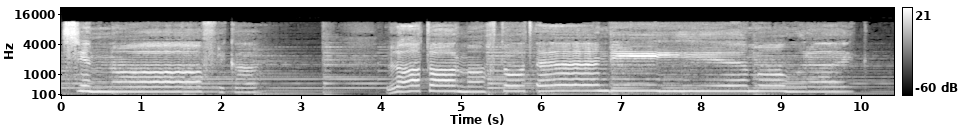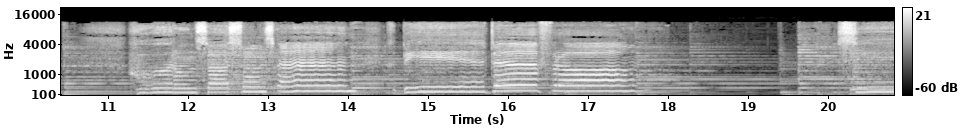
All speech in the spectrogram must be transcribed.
seën Afrika. Laat haar mag tot in die hemel reik. Hoor ons as ons in gebede vra. Sien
